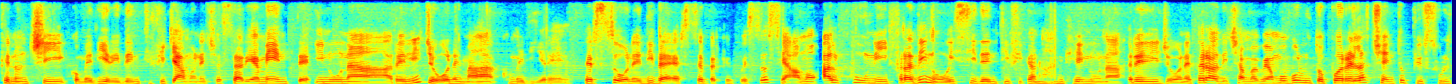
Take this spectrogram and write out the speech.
che non ci, come dire, identifichiamo necessariamente in una religione, ma come dire, persone diverse, perché questo siamo, alcuni fra di noi si identificano anche in una religione, però diciamo abbiamo voluto porre l'accento più sul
